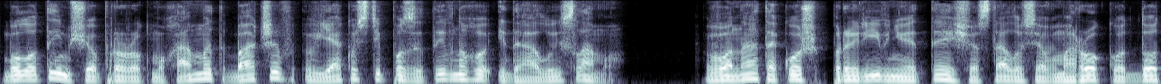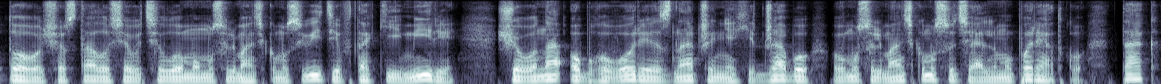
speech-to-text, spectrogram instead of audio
було тим, що пророк Мухаммед бачив в якості позитивного ідеалу ісламу. Вона також прирівнює те, що сталося в Марокко до того, що сталося в цілому мусульманському світі, в такій мірі, що вона обговорює значення хіджабу в мусульманському соціальному порядку, так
